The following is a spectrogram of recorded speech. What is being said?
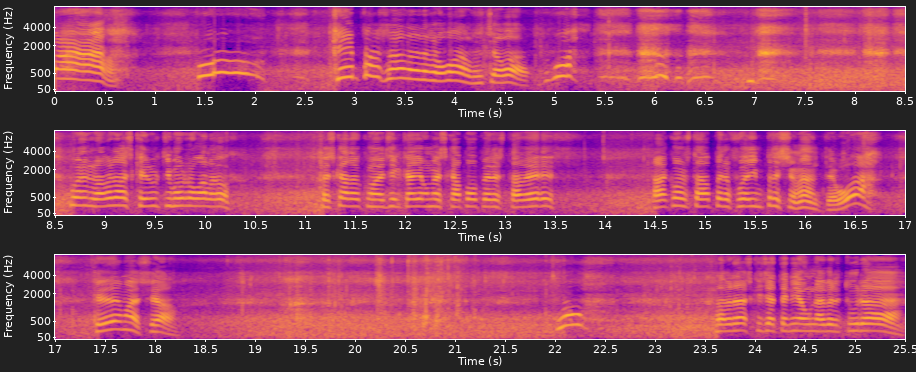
¡Guau! ¡Uh! ¡Qué pasada de robarlo, chaval! Bueno, la verdad es que el último robalo pescado con el Jincayón me escapó, pero esta vez ha costado, pero fue impresionante. ¡Guau! ¡Qué demasiado! La verdad es que ya tenía una abertura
